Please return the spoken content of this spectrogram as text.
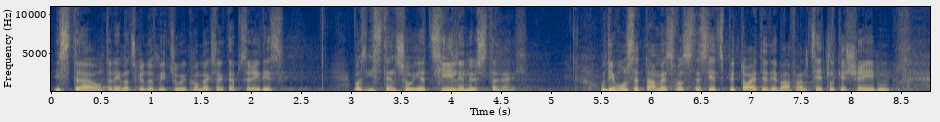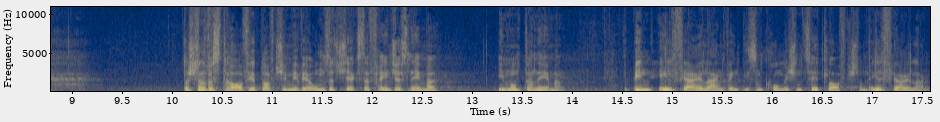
ist der Unternehmensgründer auf mich zugekommen und hat gesagt, Herr Psaridis, was ist denn so Ihr Ziel in Österreich? Und ich wusste damals, was das jetzt bedeutet. Ich habe auf einen Zettel geschrieben, da stand was drauf, ich habe draufgeschrieben, ich wäre umsatzstärkster Franchise-Nehmer im Unternehmen. Ich bin elf Jahre lang wegen diesem komischen Zettel aufgestanden, elf Jahre lang.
